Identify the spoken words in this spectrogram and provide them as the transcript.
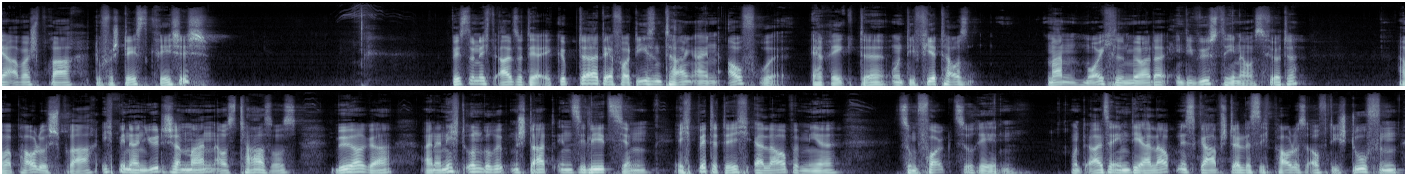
Er aber sprach, du verstehst Griechisch? Bist du nicht also der Ägypter, der vor diesen Tagen einen Aufruhr erregte und die 4000 Mann Meuchelmörder in die Wüste hinausführte? Aber Paulus sprach, ich bin ein jüdischer Mann aus Tarsus, Bürger einer nicht unberühmten Stadt in Silizien. Ich bitte dich, erlaube mir, zum Volk zu reden. Und als er ihm die Erlaubnis gab, stellte sich Paulus auf die Stufen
